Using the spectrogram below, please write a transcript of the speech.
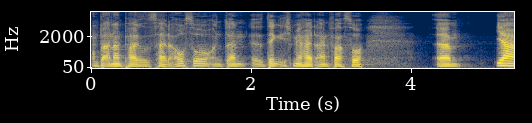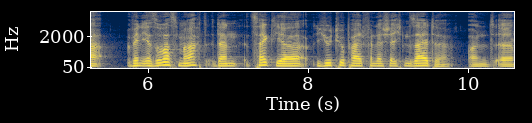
Und bei anderen Parks ist es halt auch so. Und dann äh, denke ich mir halt einfach so, ähm, ja, wenn ihr sowas macht, dann zeigt ihr YouTube halt von der schlechten Seite. Und äh,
